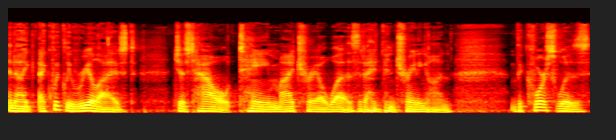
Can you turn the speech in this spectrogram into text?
And I, I quickly realized just how tame my trail was that I had been training on. The course was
